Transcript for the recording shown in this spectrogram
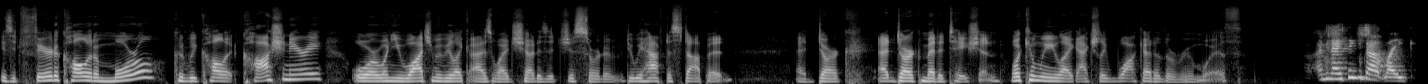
is it fair to call it a moral? Could we call it cautionary? Or when you watch a movie like Eyes Wide Shut, is it just sort of do we have to stop it at dark at dark meditation? What can we like actually walk out of the room with? I mean, I think about like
